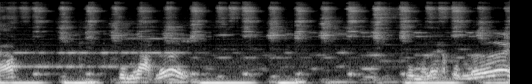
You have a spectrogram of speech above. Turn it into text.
ครับปุ่มหลับเลยปุ่มมาเลยครับปุ่มเลย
